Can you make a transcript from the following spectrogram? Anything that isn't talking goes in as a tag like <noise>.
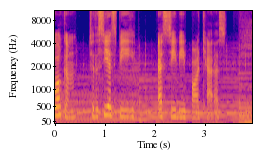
Welcome to the CSB SCB podcast,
